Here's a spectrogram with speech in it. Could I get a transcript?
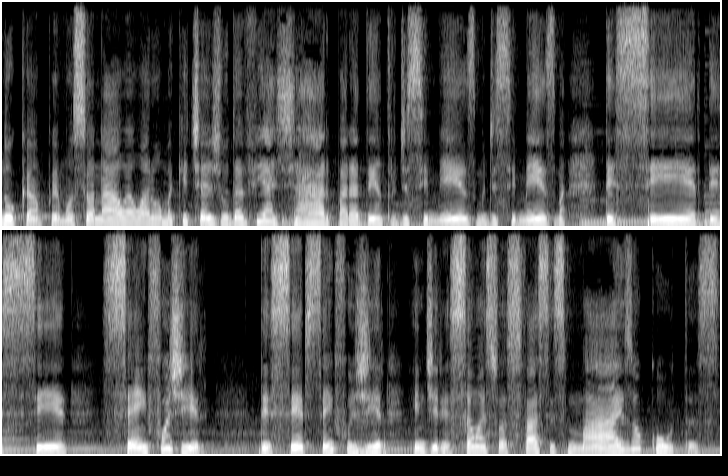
No campo emocional, é um aroma que te ajuda a viajar para dentro de si mesmo, de si mesma, descer, descer, sem fugir. Descer sem fugir em direção às suas faces mais ocultas,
